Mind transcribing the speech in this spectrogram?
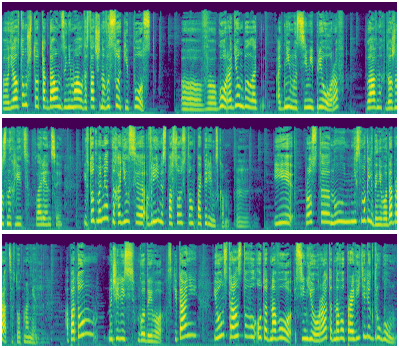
Э, Дело в том, что тогда он занимал достаточно высокий пост э, в городе. Он был од- одним из семи приоров, главных должностных лиц Флоренции. И в тот момент находился в Риме с посольством к Папе Римскому. М. И просто, ну, не смогли до него добраться в тот момент. А потом начались годы его скитаний, и он странствовал от одного сеньора, от одного правителя к другому.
